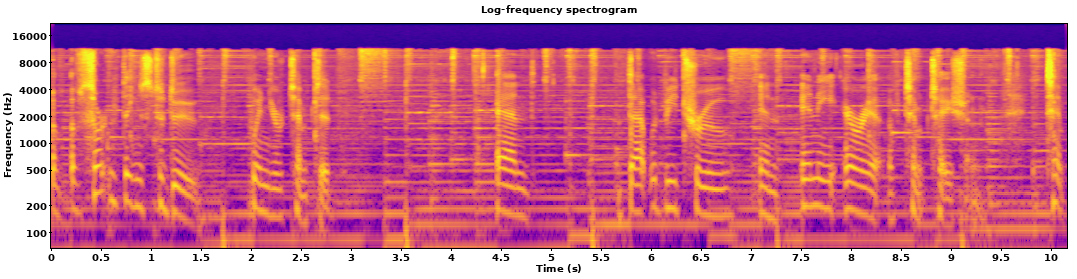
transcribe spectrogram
of, of certain things to do when you're tempted. And that would be true in any area of temptation. Temp-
